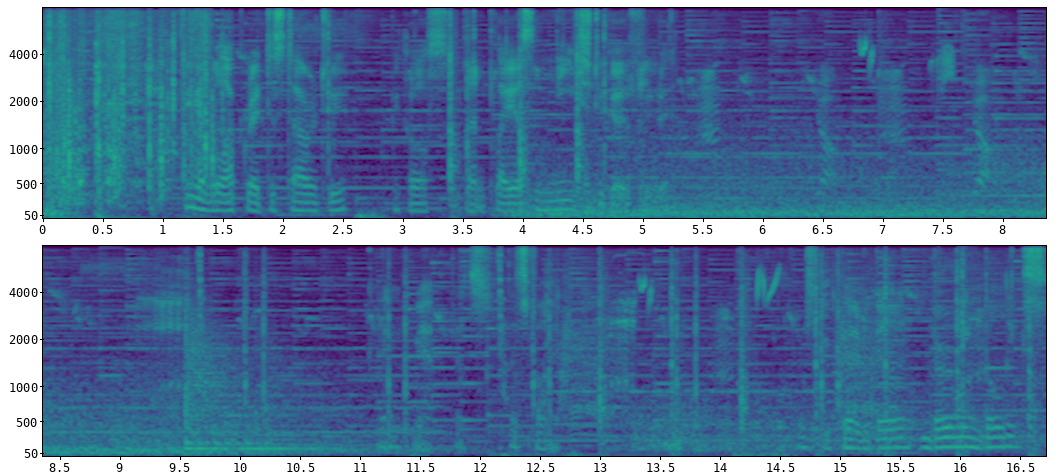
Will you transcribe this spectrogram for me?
I think I will upgrade this tower too, because then players need to go through it. Fine. First repair the buil burning buildings.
